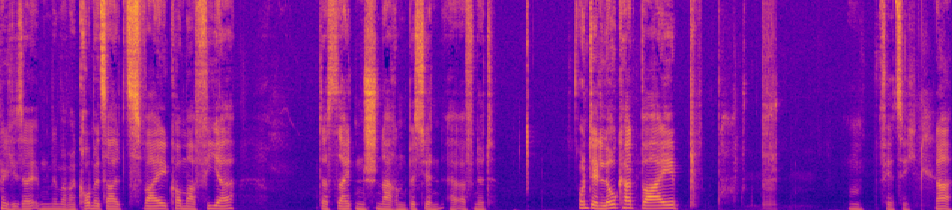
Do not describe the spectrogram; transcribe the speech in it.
ich sage mal krumme Zahl, 2,4 das Seitenschnarren ein bisschen eröffnet. Und den Low-Cut bei 40. Na,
